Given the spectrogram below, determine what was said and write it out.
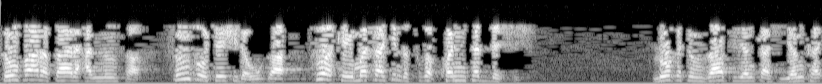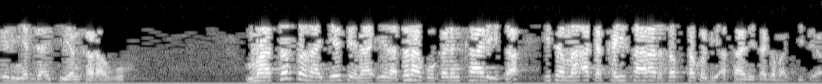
sun fara sare hannunsa sun soke shi da wuka suka kai matakin da suka kwantar da shi. Lokacin za su yanka shi yanka irin yadda ake yanka rago. Matarsa na gefe na ira tana ƙoƙarin kare ta ita ma aka kai sara da takobi a sare ta gabaki ɗaya.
